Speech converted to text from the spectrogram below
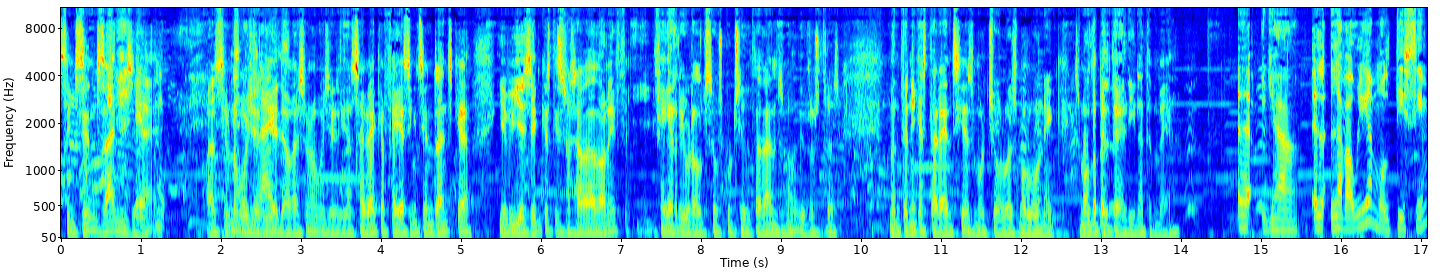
500 anys, eh? Eh, Va ser una 500 bogeria, anys. allò, va ser una bogeria. Saber que feia 500 anys que hi havia gent que es disfressava de dona i feia riure els seus conciutadans, no? Dius, ostres, mantenir aquesta herència és molt xulo, és molt bonic. És molt de pell de gallina, també, eh? Uh, ja, la, la vau liar moltíssim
